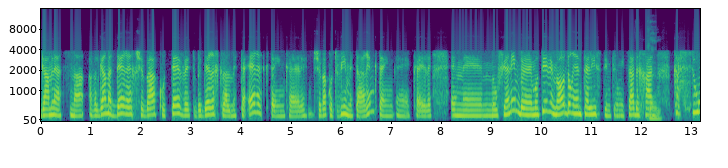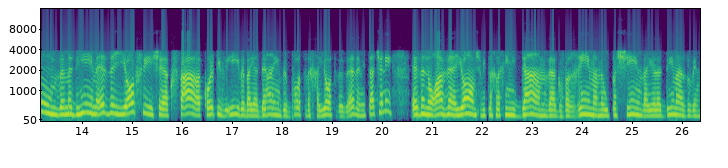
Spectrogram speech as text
גם לעצמה, אבל גם הדרך שבה הכותבת בדרך כלל מתארת קטעים כאלה, שבה כותבים, מתארים קטעים אה, כאלה, הם אה, מאופיינים במוטיבים מאוד אוריינטליסטיים, כאילו מצד אחד כן. קסום ומדהים, איזה יופי שהכפר, הכל טבעי ובידיים ובוץ וחיות וזה, ומצד שני, איזה נורא ואיום שמתלכלכים מדם, והגברים המעופשים והילדים העזובים.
